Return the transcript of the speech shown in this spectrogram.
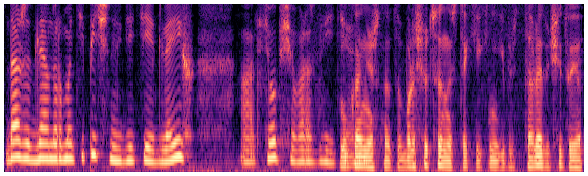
даже для нормотипичных детей, для их а, всеобщего развития. Ну, конечно, это большую ценность такие книги представляют, учитывая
